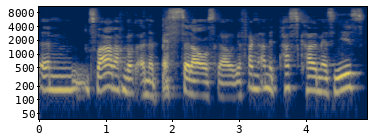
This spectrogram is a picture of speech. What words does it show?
Ähm, zwar machen wir heute eine Bestseller-Ausgabe. Wir fangen an mit Pascal Messiers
